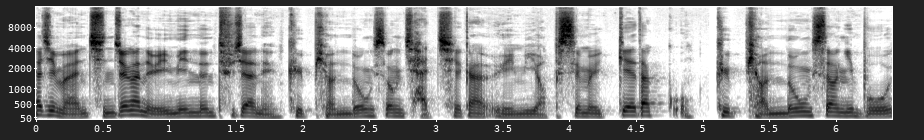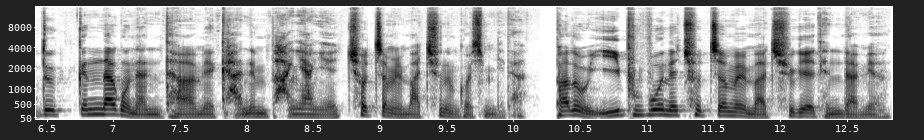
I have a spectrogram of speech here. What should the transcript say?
하지만 진정한 의미 있는 투자는 그 변동성 자체가 의미 없음을 깨닫고 그 변동성이 모두 끝나고 난 다음에 가는 방향에 초점을 맞추는 것입니다. 바로 이 부분에 초점을 맞추게 된다면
